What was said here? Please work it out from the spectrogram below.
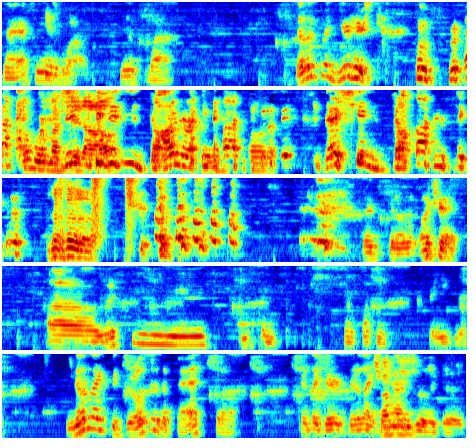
No, actually, He's wild. he looks whack. That looks like your hairstyle. I'll wear my this, shit out. This is Don right now, dude. That shit's Don, dude. Let's go. Okay. Uh, let's do, do some some fucking crazy. You know, like the girls are the best though. Cause like they're they're like Chun Li's really good.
